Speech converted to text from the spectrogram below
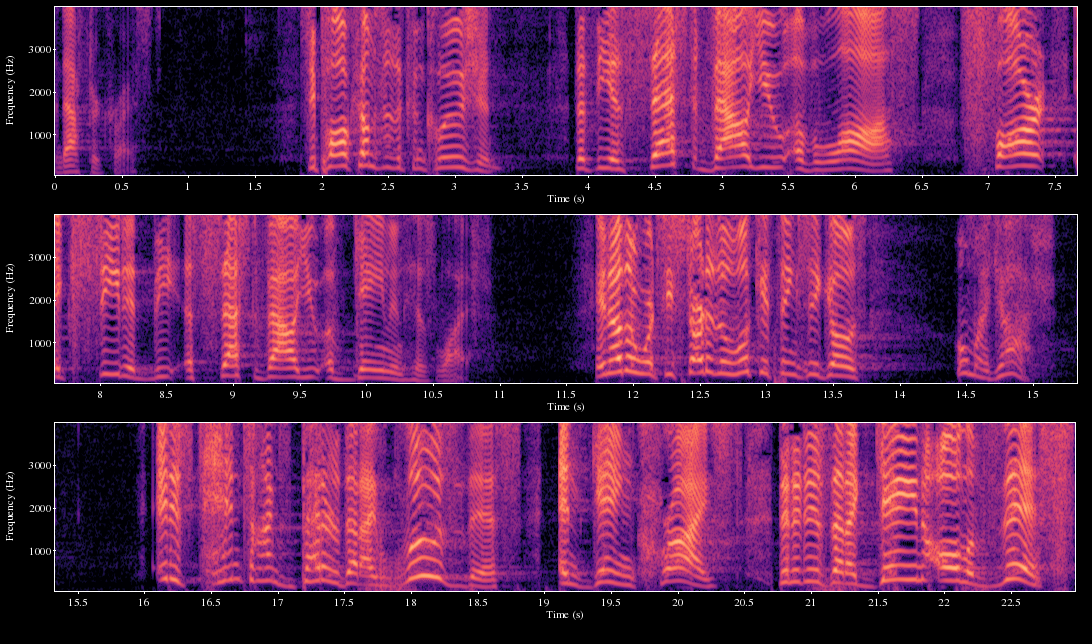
and after Christ. See, Paul comes to the conclusion that the assessed value of loss far exceeded the assessed value of gain in his life. In other words, he started to look at things and he goes, Oh my gosh, it is 10 times better that I lose this and gain Christ than it is that I gain all of this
